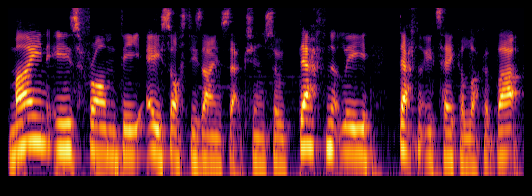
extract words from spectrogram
mine is from the ASOS design section. So definitely, definitely take a look at that.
